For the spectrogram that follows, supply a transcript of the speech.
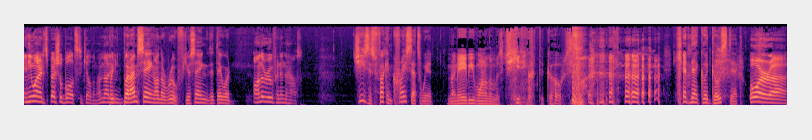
And he wanted special bullets to kill them. I'm not But, even but I'm saying on the roof. You're saying that they were. On the roof and in the house. Jesus fucking Christ, that's weird. Right. Maybe one of them was cheating with the ghost. Getting that good ghost stick. Or uh,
